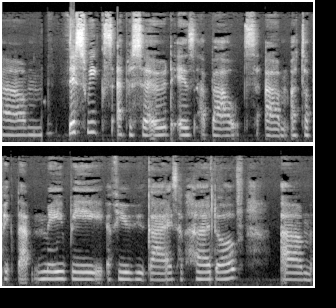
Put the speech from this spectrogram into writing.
Um, this week's episode is about um, a topic that maybe a few of you guys have heard of, um,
